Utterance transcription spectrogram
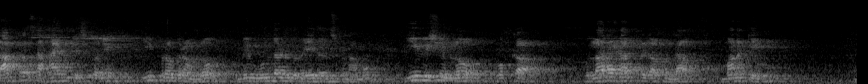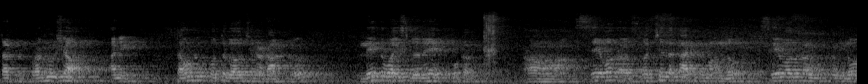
డాక్టర్ సహాయం తీసుకొని ఈ ప్రోగ్రాంలో మేము ముందడుగు వేయదలుచుకున్నాము. ఈ విషయంలో ఒక్క పుల్లారా డాక్టర్ కాకుండా మనకి డాక్టర్ ప్రనూష అని టౌన్ కొత్తగా వచ్చిన డాక్టర్ లేత వయసులోనే ఒక సేవ స్వచ్ఛంద కార్యక్రమాల్లో సేవా కార్యక్రమంలో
